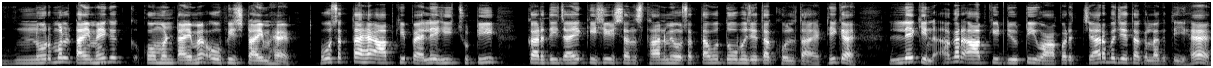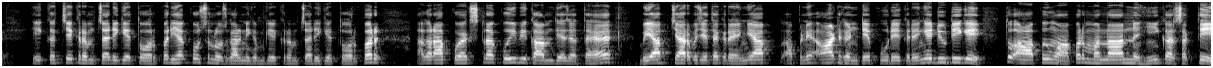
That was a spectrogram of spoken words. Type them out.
नॉर्मल टाइम है कि कॉमन टाइम है ऑफ़िस टाइम है। हो सकता है आपकी पहले ही छुट्टी कर दी जाए, किसी संस्थान में हो सकता है वो दो बजे तक खुलता है, ठीक है? लेकिन अगर आपकी ड्यूटी वहाँ पर चार बजे तक लगती है, एक कच्चे कर्मचारी के तौर पर या कौशल रोज़गार निगम के कर्मचारी के तौर पर अगर आपको एक्स्ट्रा कोई भी काम दिया जाता है, भाई आप चार बजे तक रहेंगे, आप अपने आठ घंटे पूरे करेंगे ड्यूटी के तो आप वहाँ पर मना नहीं कर सकते।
